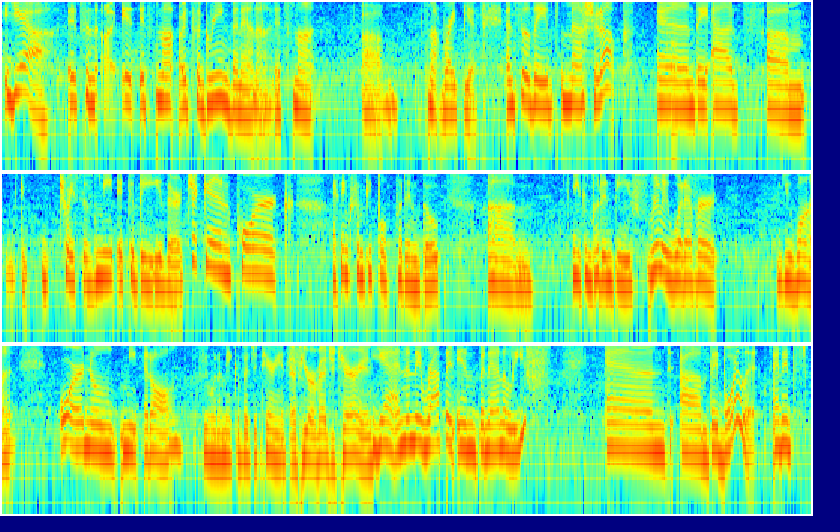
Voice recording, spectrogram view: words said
yeah it's an it, it's not it's a green banana. It's not um, it's not ripe yet. And so they mash it up and they add um, choice of meat. It could be either chicken pork i think some people put in goat um, you can put in beef really whatever you want or no meat at all if you want to make a vegetarian If you're a vegetarian, yeah, and then they wrap it in banana leaf, and um, they boil it, and it's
